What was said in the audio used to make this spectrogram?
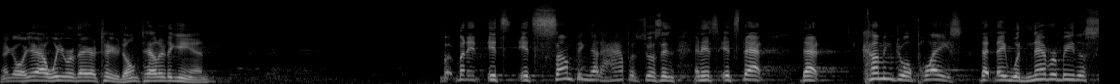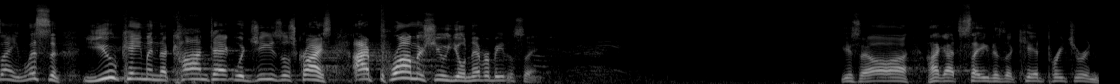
they go, Yeah, we were there too. Don't tell it again. But, but it, it's, it's something that happens to us, and, and it's, it's that, that coming to a place that they would never be the same. Listen, you came into contact with Jesus Christ. I promise you, you'll never be the same. You say, Oh, I got saved as a kid preacher, and,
